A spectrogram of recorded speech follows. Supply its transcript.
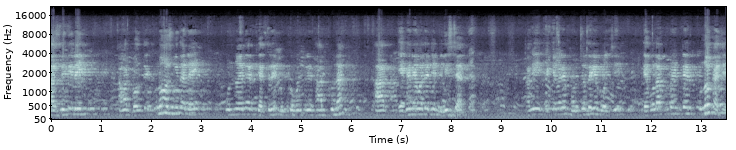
রাজনীতি নেই। আমার বলতে কোনো অসুবিধা নেই। উন্নয়নের ক্ষেত্রে মুখ্যমন্ত্রীর হাত খোলা। আর এখানে আমাদের যে মিনিস্টার আমি একেবারে মঞ্চ থেকে বলছি ডেভেলপমেন্টের কোনো কাজে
